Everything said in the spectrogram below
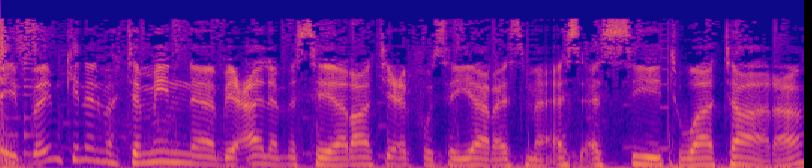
طيب يمكن المهتمين بعالم السيارات يعرفوا سيارة اسمها SSC Tuatara.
